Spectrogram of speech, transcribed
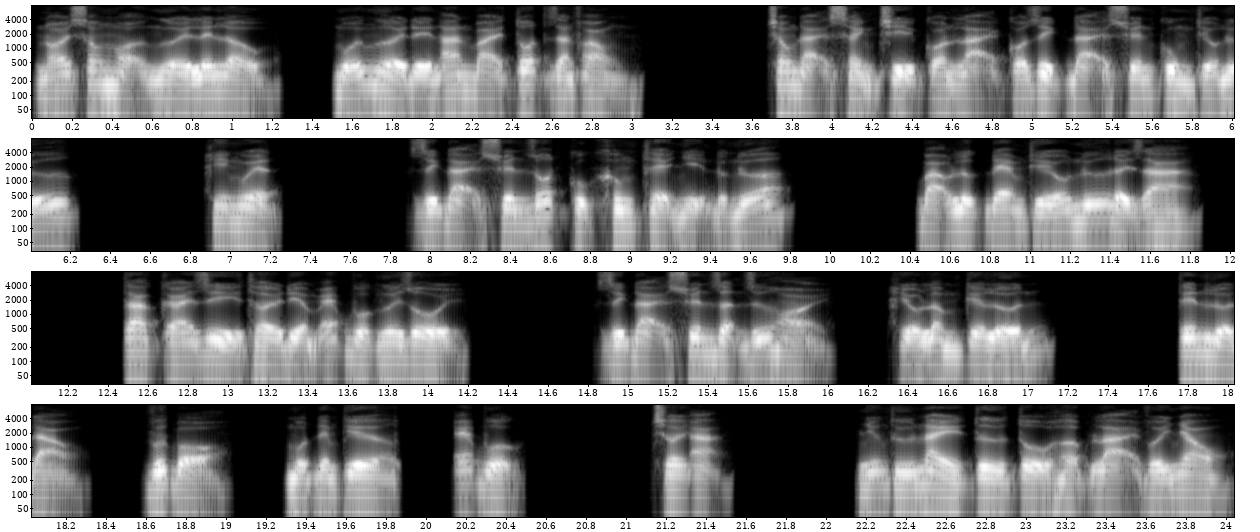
Nói xong mọi người lên lầu, mỗi người đến an bài tốt gian phòng. Trong đại sảnh chỉ còn lại có dịch đại xuyên cùng thiếu nữ. Hy Nguyệt. Dịch đại xuyên rốt cục không thể nhịn được nữa. Bạo lực đem thiếu nữ đẩy ra. Ta cái gì thời điểm ép buộc ngươi rồi? Dịch đại xuyên giận dữ hỏi, hiểu lầm kia lớn. Tên lừa đảo, vứt bỏ, một đêm kia, ép buộc. Chơi ạ. À. Những thứ này từ tổ hợp lại với nhau,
